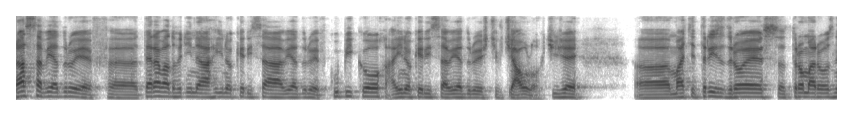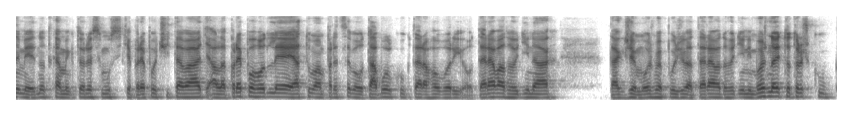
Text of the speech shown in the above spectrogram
raz sa vyjadruje v e, terawatt hodinách, inokedy sa vyjadruje v kubíkoch a inokedy sa vyjadruje ešte v džauloch. Čiže Uh, máte tri zdroje s troma rôznymi jednotkami, ktoré si musíte prepočítavať, ale pre pohodlie ja tu mám pred sebou tabulku, ktorá hovorí o terawatt hodinách, takže môžeme používať terawatt hodiny. Možno je to trošku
